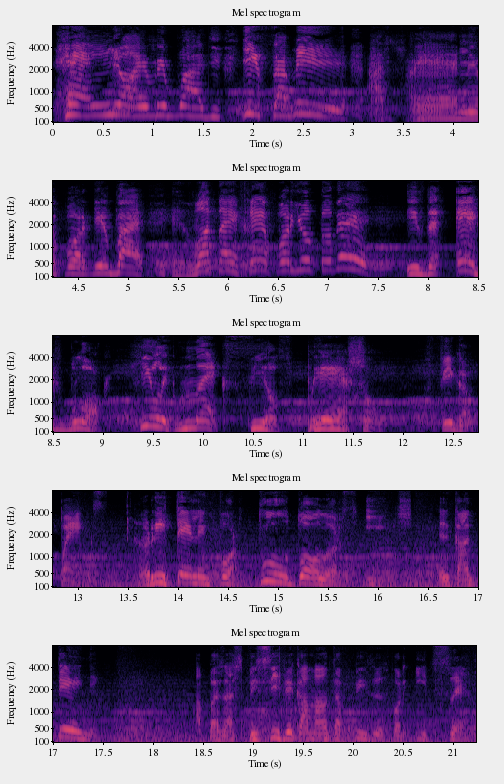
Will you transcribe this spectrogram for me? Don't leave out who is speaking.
Speaker 1: Hello everybody, it's me, a friendly Porcupine, and what I have for you today is the X-Block Helix Max Seal Special figure packs, retailing for $2 each, and containing a specific amount of pieces for each set.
